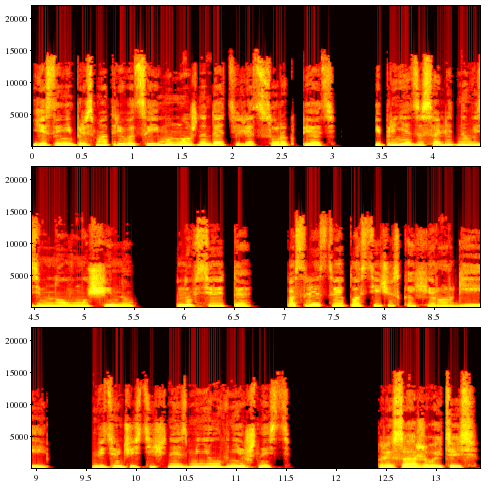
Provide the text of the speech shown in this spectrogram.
Если не присматриваться, ему можно дать лет сорок пять и принять за солидного земного мужчину. Но все это – последствия пластической хирургии ведь он частично изменил внешность. «Присаживайтесь»,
